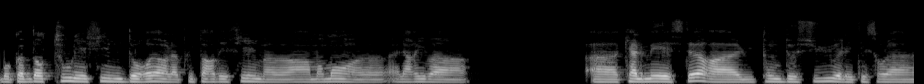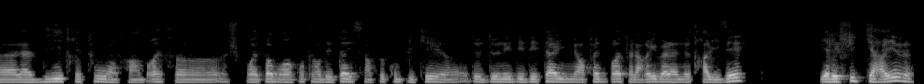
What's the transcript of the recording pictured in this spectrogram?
bon, comme dans tous les films d'horreur, la plupart des films, euh, à un moment, euh, elle arrive à, à calmer Esther, elle lui tombe dessus, elle était sur la, la vitre et tout. Enfin bref, euh, je pourrais pas vous raconter en détail, c'est un peu compliqué euh, de donner des détails, mais en fait, bref, elle arrive à la neutraliser. Il y a les flics qui arrivent.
